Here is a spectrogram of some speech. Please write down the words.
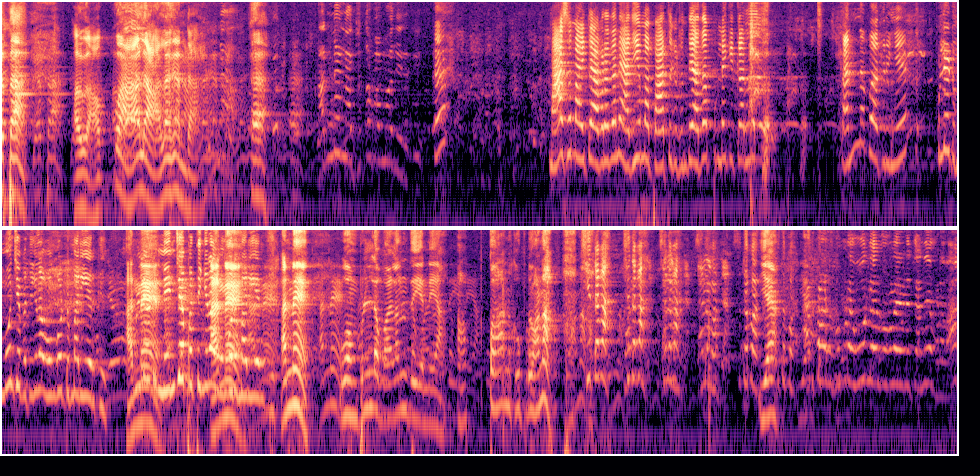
ஏத்தா அது அப்பா ஆளு அழகண்டா. மாசமாயிட்டு அவரை தானே அதிகமா பாத்துக்கிட்டு இருந்தேன் அதான் பிள்ளைக்கு கண்ணு. கண்ணை பாக்குறீங்க பிள்ளைட்டு மூஞ்ச பாத்தீங்களா உங்கோட்டு மாதிரியே இருக்கு. அண்ணே நெஞ்ச பாத்தீங்களா அண்ணே மாதிரியே இருக்கு. அண்ணே உன் பிள்ளை வளர்ந்து என்னையா? அப்பான்னு கூப்பிடுவானா? சித்தப்பா சித்தப்பா சித்தப்பா சித்தப்பா ஏன் அப்பான்னு கூப்பிட ஊர்ல இருக்கவங்கள என்ன தனியா போடா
